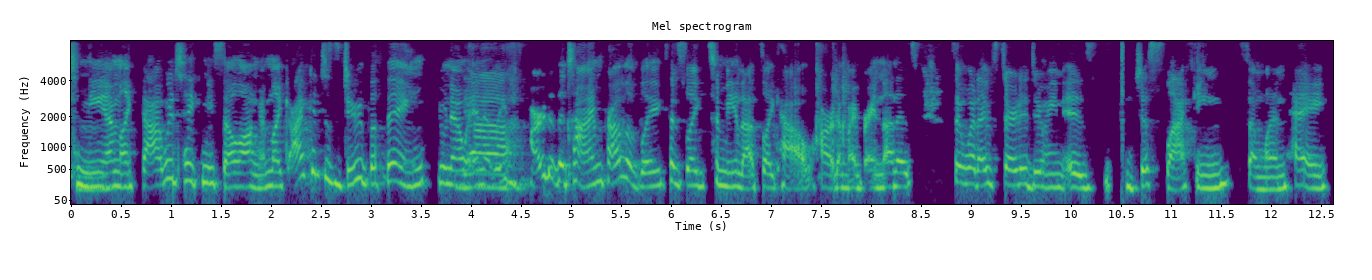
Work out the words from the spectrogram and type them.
to me, mm-hmm. I'm like, that would take me so long. I'm like, I could just do the thing, you know, yeah. and at least part of the time, probably. Cause like to me, that's like how hard on my brain that is. So what I've started doing is just slacking someone, hey,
